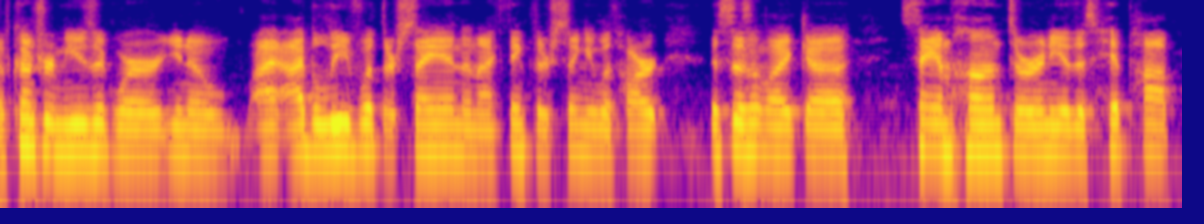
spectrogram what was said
of country music, where you know I, I believe what they're saying and I think they're singing with heart. This isn't like uh, Sam Hunt or any of this hip hop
